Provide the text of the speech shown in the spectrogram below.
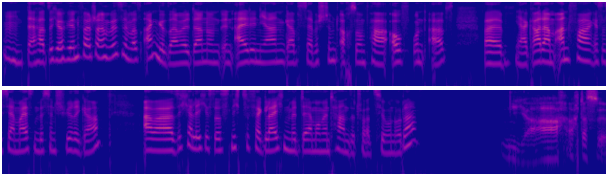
Hm, da hat sich auf jeden Fall schon ein bisschen was angesammelt dann und in all den Jahren gab es ja bestimmt auch so ein paar Auf- und Abs, weil ja gerade am Anfang ist es ja meist ein bisschen schwieriger. Aber sicherlich ist das nicht zu vergleichen mit der momentanen Situation, oder? Ja, ach, das, äh,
